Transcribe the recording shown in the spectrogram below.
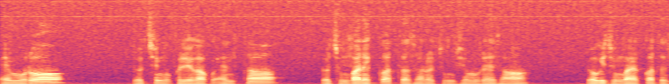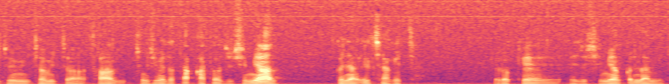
M으로, 요 친구 클릭하고 엔터, 요 중간에 껐던 선을 중심으로 해서, 여기 중간에 껐던 점, 점 있죠. 선, 중심에다 딱 갖다 주시면, 그냥 일치하겠죠. 이렇게 해주시면 끝납니다.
